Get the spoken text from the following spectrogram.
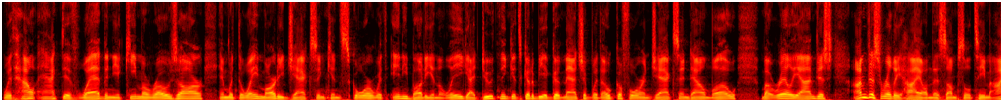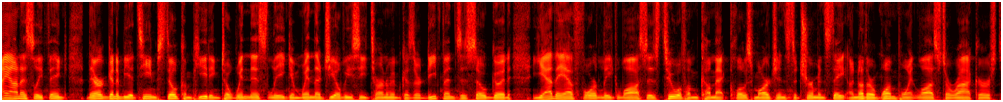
with how active Webb and Yakima Rose are, and with the way Marty Jackson can score with anybody in the league. I do think it's going to be a good matchup with Okafor and Jackson down low. But really, I'm just I'm just really high on this UMSL team. I honestly think they're going to be a team still competing to win this league and win the GLVC tournament because their defense is so good. Yeah, they have four league losses. Two of them come at close margins to Truman State. Another one point loss to Rock Rockhurst,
